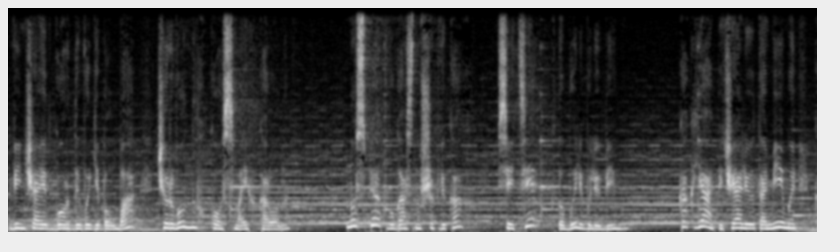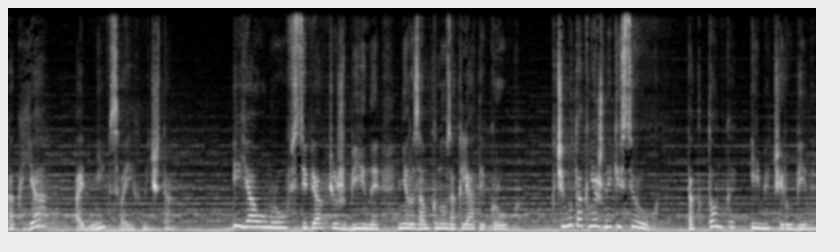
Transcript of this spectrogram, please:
Венчает гордый выгиб лба – червонных кос моих корона. Но спят в угаснувших веках все те, кто были бы любимы. Как я печалью томимы, как я одни в своих мечтах. И я умру в степях чужбины, Не разомкну заклятый круг. К чему так нежной кисти рук, Так тонко имя Черубины?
